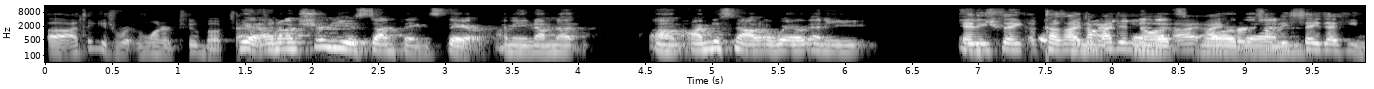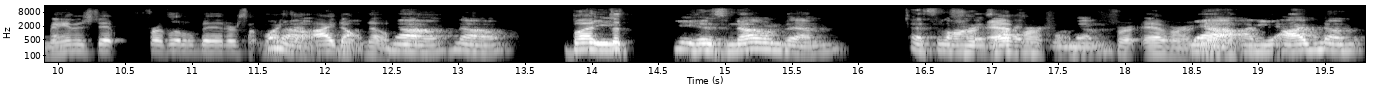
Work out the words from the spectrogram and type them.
Uh, I think he's written one or two books. Yeah, and actually. I'm sure he has done things there. I mean, I'm not, um, I'm just not aware of any. anything because I don't. I didn't know. connection I, that's I more heard somebody than- say that he managed it for a little bit or something like that. no, I don't no, know, No, no, but he, the he has known them as long as I've Forever. known them. forever. Yeah. I mean, I've known,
